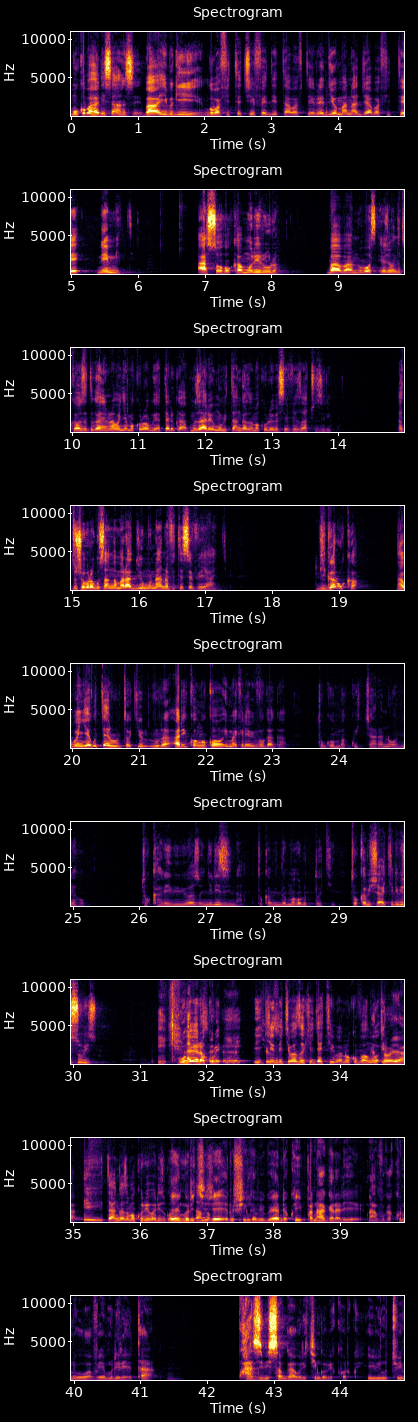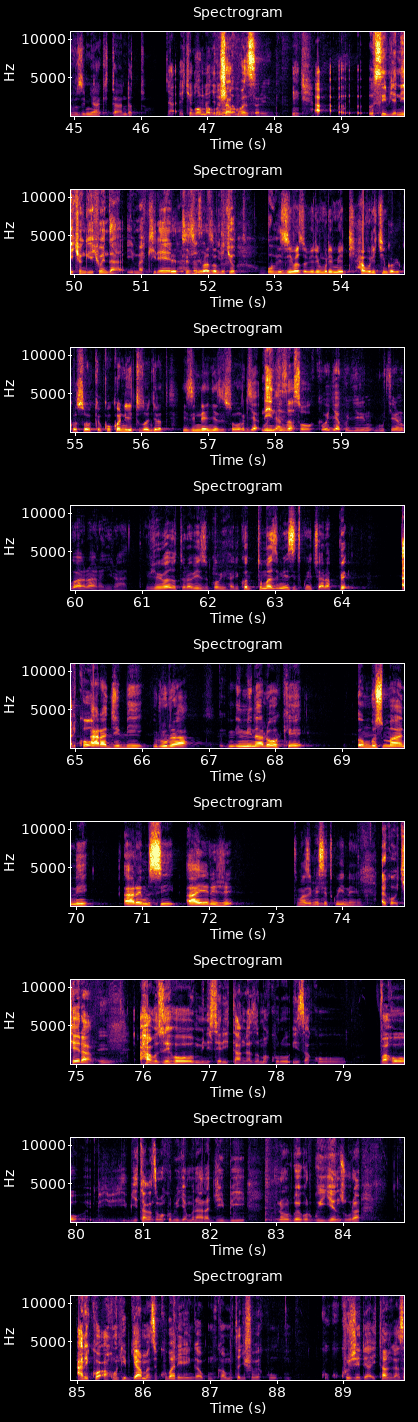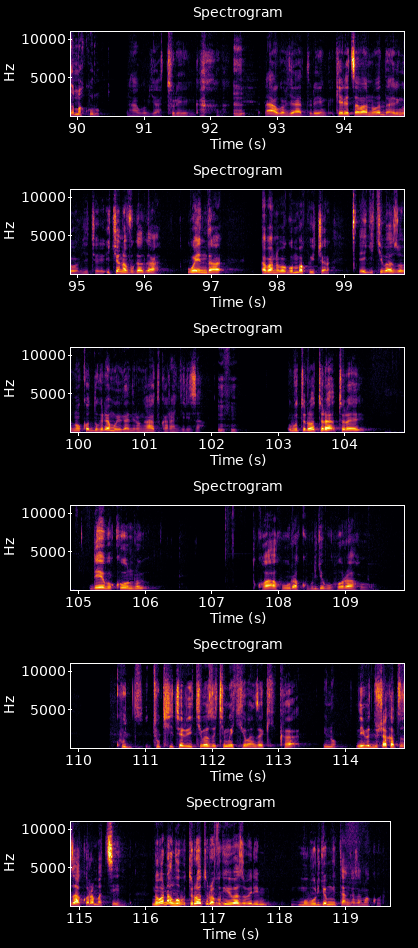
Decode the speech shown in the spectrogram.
Mu kubaha lisansi. Bayibwiye ngo bafite chief editor bafite radio manager bafite nemiti asohoka muri rura. Ba bantu bose. Ejo bundi twahoze tuganira n'abanyamakuru babwira ati ariko muzarebe mu bitangazamakuru rebe seve zacu ziriho ati ushobora gusanga amaradiyo umunani afite seve yanjye. Bigaruka. Ntabwo ngiye gutera urutoki rura. Ariko nk'uko imakire yabivugaga tugomba kwicara noneho tukareba ibibazo nyirizina tukabidomaho urutoki. Tukabishakira ibisubizo. Guhera kuri ikindi kibazo kijya kiba ni ukuvuga ngo eh, itangazamakuru ribarizwa ahantu hatandukanye. nkurikije rushinga bigoye ndakwipa nahagarariye navuga ko ni we wavuye muri leta kwazi ibisabwa buri ki ngo bikorwe. Ibi bintu tubivuze imyaka itandatu. Tugomba kunoza kubaza usibye n'icyo ngicyo wenda imakire leta izi dufite. Izi bibazo biri muri medi habura iki ngo bikosoke kuko niyi tuzongera izi nenye zisohotse. N'indi izasohoka. ujya gukira indwara arayirata ibyo bibazo turabizi ko bihari. Ko tumaze iminsi twicara pe. Ariko rgb rura minaroke ombusmani rmc arg tumaze iminsi twinenga. Ariko kera Eh. hahozeho minisiteri y'itangazamakuru iza kuvaho ibi- iby'itangazamakuru bijya muri rgb n'urwego rw'igenzura. Ariko aho ntibyamaze kubarenga mukaba mutagishoboye ku- ku- ku- kujera itangazamakuru. Ntabwo byaturenga. Ntabwo byaturenga. Keretse abantu badahari ngo babyicarire icyo navugaga wenda abantu bagomba kwicara ega ikibazo ni uko duhurira mu biganiro nk'aha tukarangiriza. Ubu turiho tura- turareba ukuntu twahura ku buryo buhoraho. Tukicarira ikibazo kimwe kikabanza kika niba dushaka tuzakora amatsinda. Nubona nk'ubu turiho turavuga ibibazo biri mu buryo mu itangazamakuru.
